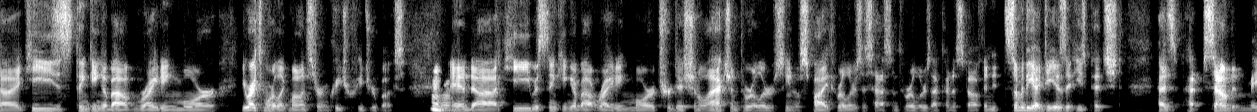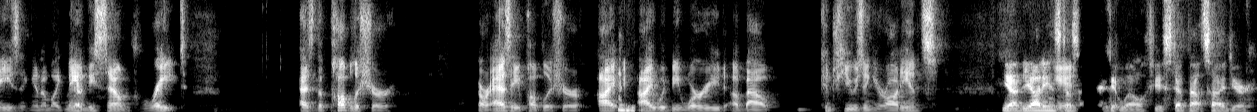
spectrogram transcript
uh, he's thinking about writing more he writes more like monster and creature feature books mm-hmm. and uh, he was thinking about writing more traditional action thrillers you know spy thrillers assassin thrillers that kind of stuff and it, some of the ideas that he's pitched has, has sounded amazing and i'm like man yeah. these sound great as the publisher or as a publisher i mm-hmm. i would be worried about confusing your audience Yeah, the audience And- doesn't take it well if you step outside your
